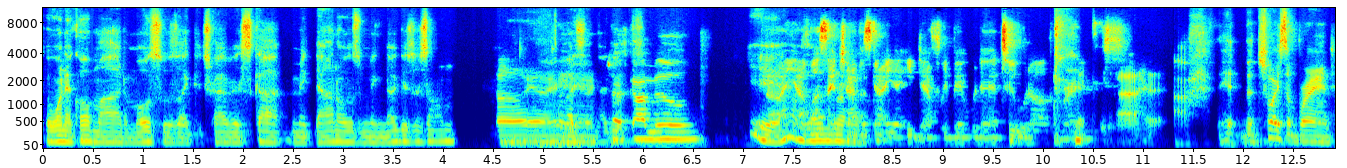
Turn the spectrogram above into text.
The one that caught my eye the most was like the Travis Scott McDonald's McNuggets or something. Oh yeah, yeah, Like, yeah. That's Scott Mill. Yeah, yeah, I was say Travis Scott. Yeah, he definitely been with that too with all the brands. Uh, the choice of brand.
